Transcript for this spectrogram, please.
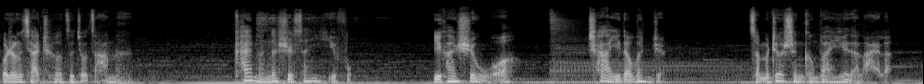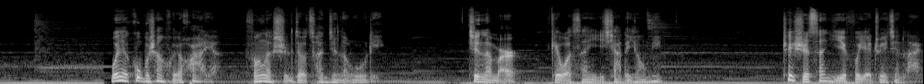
我扔下车子就砸门。开门的是三姨夫，一看是我，诧异的问着。怎么这深更半夜的来了？我也顾不上回话呀，疯了似的就窜进了屋里。进了门，给我三姨吓得要命。这时三姨夫也追进来，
